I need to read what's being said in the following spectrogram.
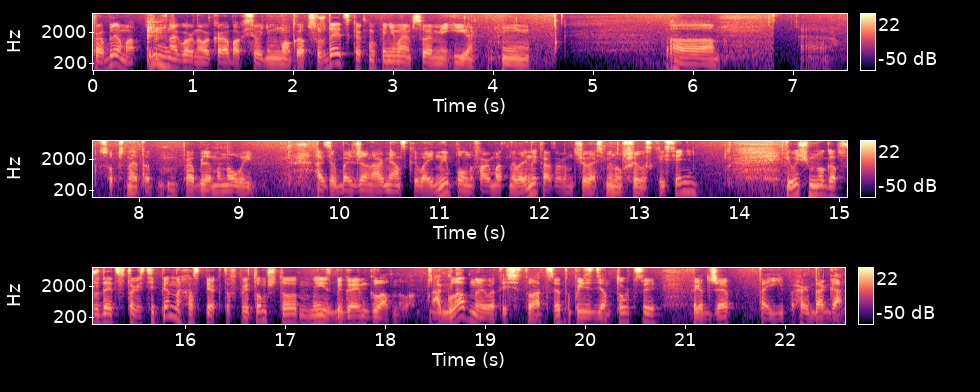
Проблема Нагорного Карабаха сегодня много обсуждается, как мы понимаем с вами, и а, а, собственно, это проблема новой Азербайджано-армянской войны, полноформатной войны, которая началась в минувшее воскресенье. И очень много обсуждается второстепенных аспектов, при том, что мы избегаем главного. А главное в этой ситуации – это президент Турции Реджеп Таип Эрдоган.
